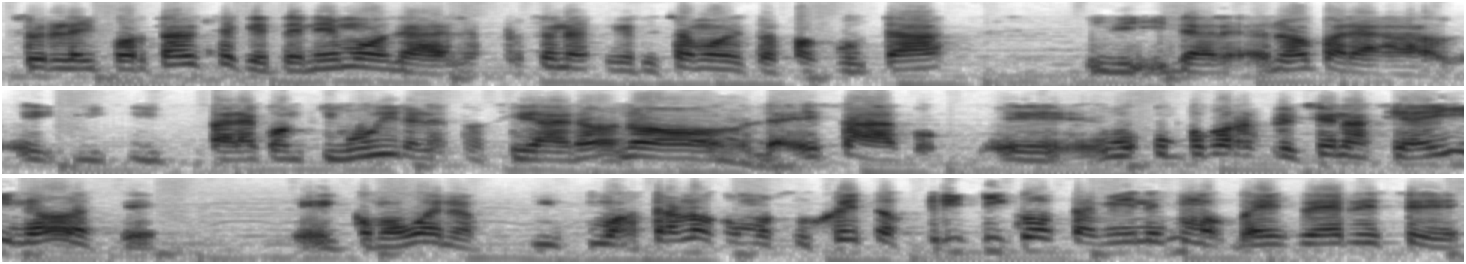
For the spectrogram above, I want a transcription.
sobre la importancia que tenemos las personas que egresamos de esta facultad y, no para para contribuir a la sociedad no no esa eh, un poco reflexión hacia ahí no este, eh, como bueno mostrarnos como sujetos críticos también es, ver ese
